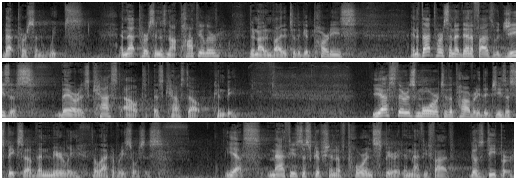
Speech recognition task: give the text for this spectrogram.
that person weeps. And that person is not popular, they're not invited to the good parties. And if that person identifies with Jesus, they are as cast out as cast out can be. Yes, there is more to the poverty that Jesus speaks of than merely the lack of resources. Yes, Matthew's description of poor in spirit in Matthew 5 goes deeper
